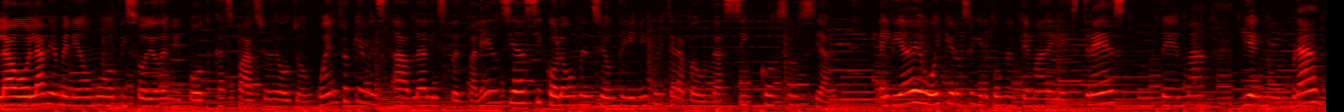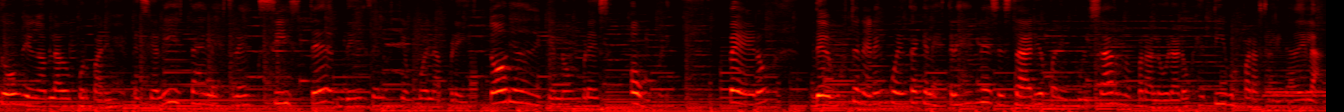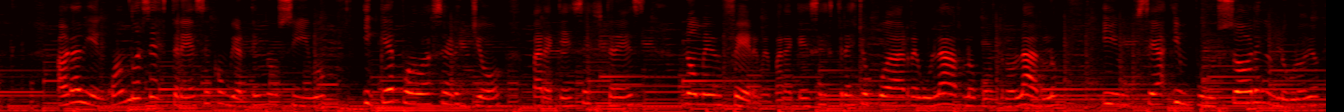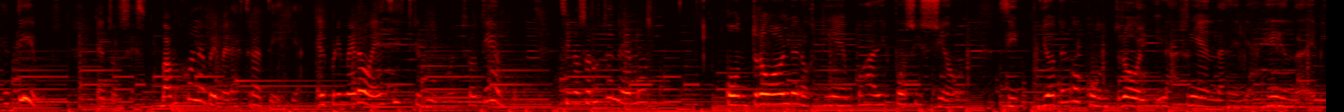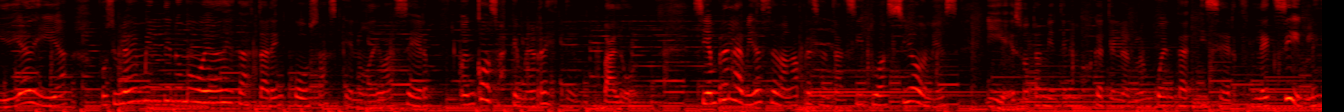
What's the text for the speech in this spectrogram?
Hola, hola, bienvenido a un nuevo episodio de mi podcast Espacio de Autoencuentro. Quien les habla, Lisbeth Valencia, psicólogo mención clínico y terapeuta psicosocial. El día de hoy quiero seguir con el tema del estrés, un tema bien nombrado, bien hablado por varios especialistas. El estrés existe desde los tiempos de la prehistoria, desde que el hombre es hombre. Pero debemos tener en cuenta que el estrés es necesario para impulsarnos, para lograr objetivos, para salir adelante. Ahora bien, cuando ese estrés se convierte en nocivo y qué puedo hacer yo para que ese estrés no me enferme, para que ese estrés yo pueda regularlo, controlarlo y sea impulsor en el logro de objetivos. Entonces, vamos con la primera estrategia. El primero es distribuir nuestro tiempo. Si nosotros tenemos control de los tiempos a disposición, si yo tengo control y las riendas de mi agenda, de mi día a día, posiblemente no me voy a en cosas que no deba hacer o en cosas que me resten valor. Siempre en la vida se van a presentar situaciones y eso también tenemos que tenerlo en cuenta y ser flexible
